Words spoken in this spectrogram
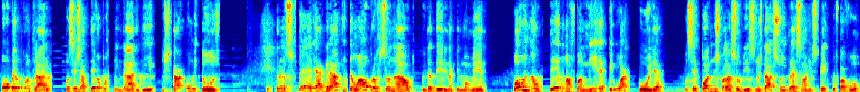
Ou pelo contrário, você já teve a oportunidade de estar com um idoso que transfere a gratidão ao profissional que cuida dele naquele momento, por não ter uma família que o acolha. Você pode nos falar sobre isso, nos dar a sua impressão a respeito, por favor?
